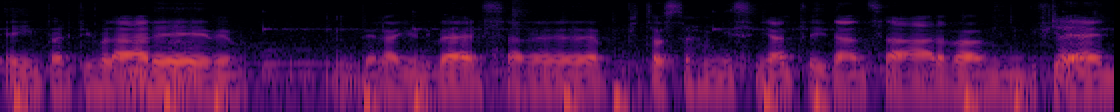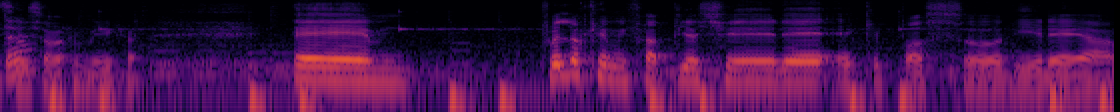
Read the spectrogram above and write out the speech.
e in particolare mm, della Universal, eh, piuttosto che un insegnante di danza araba di Firenze, Certo. insomma, che mi ricordo. E mm, quello che mi fa piacere e che posso dire a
